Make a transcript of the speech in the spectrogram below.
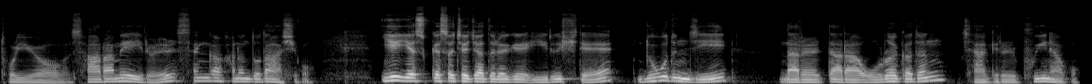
도리어 사람의 일을 생각하는도다 하시고 이에 예수께서 제자들에게 이르시되 누구든지 나를 따라 오르거든 자기를 부인하고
